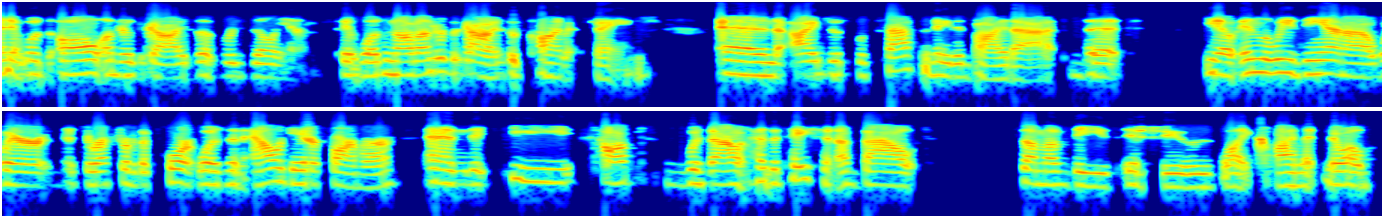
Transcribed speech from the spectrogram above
and it was all under the guise of resilience. It was not under the guise of climate change. And I just was fascinated by that, that, you know, in Louisiana, where the director of the port was an alligator farmer, and he talked without hesitation about some of these issues like climate, well,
